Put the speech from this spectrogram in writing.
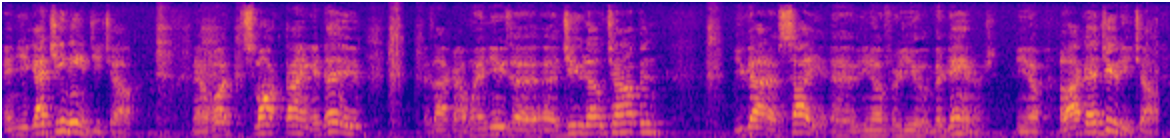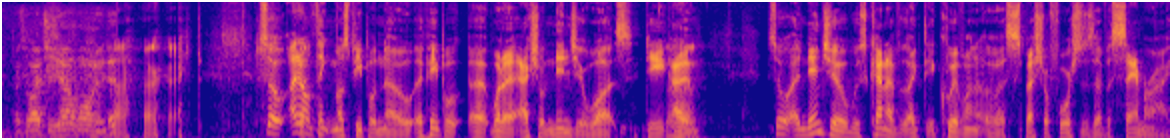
and you got your ninja chop. Now, what smart thing to do is like uh, when you use a, a judo chopping, you gotta say it, uh, you know, for you beginners, you know, like a Judy chop. That's what you don't want to do. All right. So I don't think most people know uh, people uh, what an actual ninja was. Do you, Uh-huh. uh, so a ninja was kind of like the equivalent of a special forces of a samurai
